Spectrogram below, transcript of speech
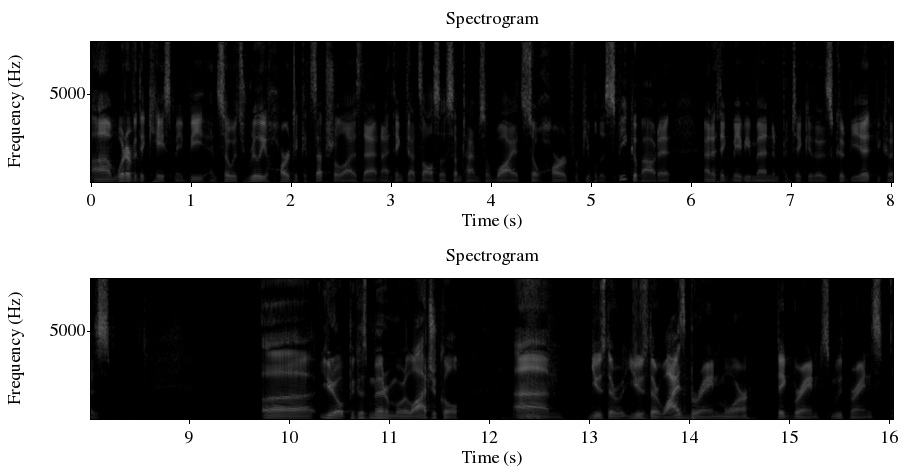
um, whatever the case may be. And so it's really hard to conceptualize that. And I think that's also sometimes why it's so hard for people to speak about it. And I think maybe men in particular, this could be it because, uh, you know, because men are more logical, um, use their use their wise brain more, big brain, smooth brains.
